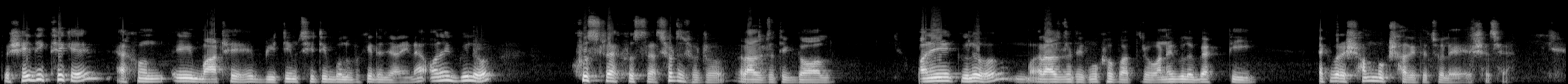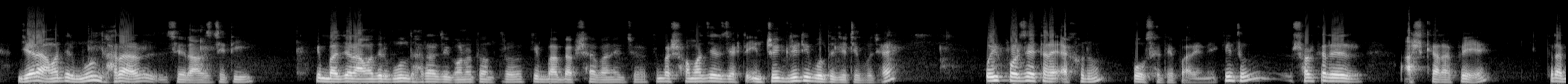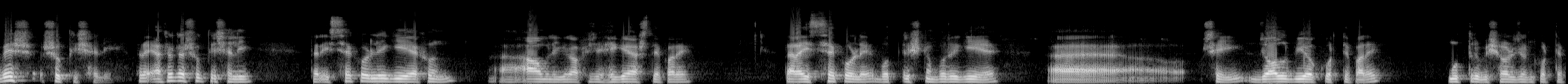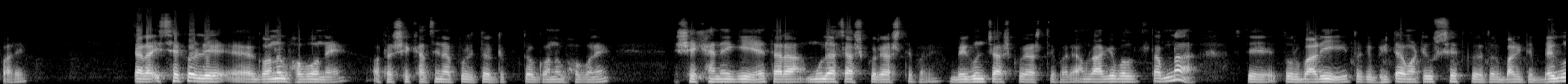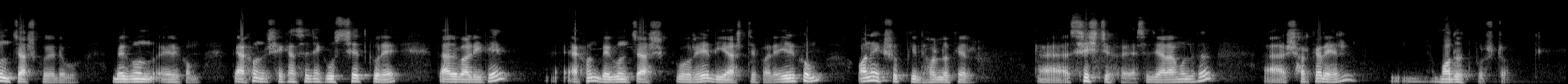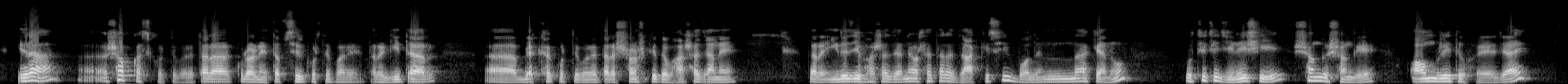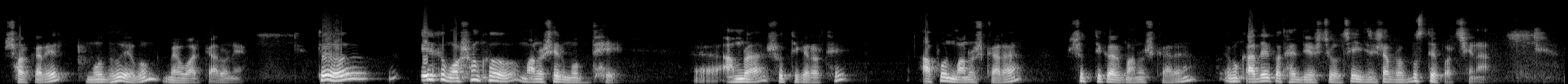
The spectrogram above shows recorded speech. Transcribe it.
তো সেই দিক থেকে এখন এই মাঠে বি টিম, সি টিম বলব কিনা জানি না, অনেকগুলো খুচরা খুচরা ছোট ছোট রাজনৈতিক দল, অনেকগুলো রাজনৈতিক মুখপাত্র, অনেকগুলো ব্যক্তি একেবারে সম্মুখ সারিতে চলে এসেছে, যারা আমাদের মূল ধারার যে রাজনীতি কিংবা যারা আমাদের মূল ধারার যে গণতন্ত্র কিংবা ব্যবসা বাণিজ্য কিংবা সমাজের যে একটা ইন্টিগ্রিটি বলতে যেটি বোঝায়, ওই পর্যায়ে তারা এখনও পৌঁছাতে পারেনি। কিন্তু সরকারের আশকারা পেয়ে তারা বেশ শক্তিশালী। তারা এতটা শক্তিশালী, তার ইচ্ছা করলে গিয়ে এখন আওয়ামী লীগের অফিসে হেগে আসতে পারে। তারা ইচ্ছা করলে বত্রিশ নম্বরে গিয়ে সেই জল বিয়োগ করতে পারে, মূত্র বিসর্জন করতে পারে। তারা ইচ্ছা করলে গণভবনে, অর্থাৎ শেখ হাসিনা পরিত্যক্ত গণভবনে, সেখানে গিয়ে তারা মূলা চাষ করে আসতে পারে, বেগুন চাষ করে আসতে পারে। আমরা আগে বলতাম না যে, তোর বাড়ি, তোকে ভিটা মাটি উচ্ছেদ করে তোর বাড়িতে বেগুন চাষ করে দেব। বেগুন এরকম। তো এখন শেখ হাসিনাকে উচ্ছেদ করে তার বাড়িতে এখন বেগুন চাষ করে দিয়ে আসতে পারে। এরকম অনেক শক্তিধর লোকের সৃষ্টি হয়েছে যারা মূলত সরকারের মদতপুষ্ট। এরা সব কাজ করতে পারে। তারা কোরআনে তাফসির করতে পারে, তারা গীতার ব্যাখ্যা করতে পারে, তারা সংস্কৃত ভাষা জানে, তারা ইংরেজি ভাষা জানে, অর্থাৎ তারা যা কিছুই বলেন না কেন, প্রতিটি জিনিসই সঙ্গে সঙ্গে অমৃত হয়ে যায় সরকারের মধু এবং মেওয়ার কারণে। তো এরকম অসংখ্য মানুষের মধ্যে আমরা সত্যিকার অর্থে আপন মানুষ কারা, সত্যিকার মানুষ কারা এবং কাদের কথায় দেশ চলছে, এই জিনিসটা আমরা বুঝতে পারছি না।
